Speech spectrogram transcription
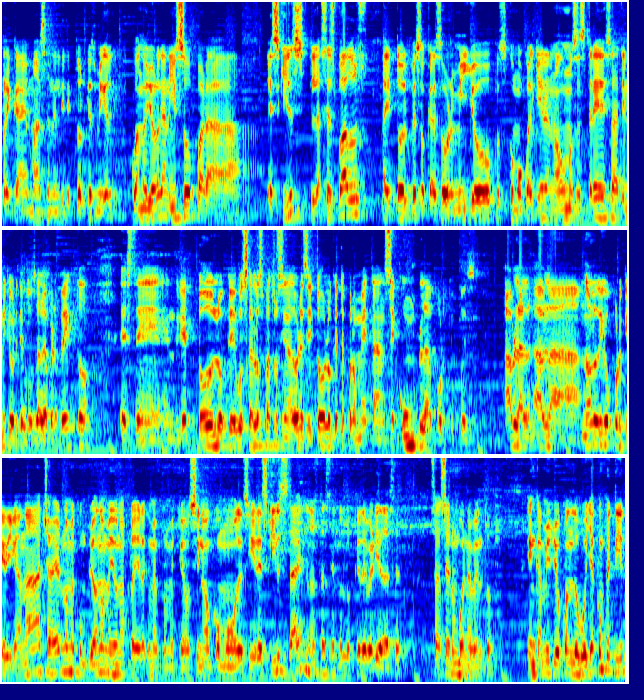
recae más en el director que es Miguel. Cuando yo organizo para skills, las battles, ahí todo el peso cae sobre mí. Yo, pues como cualquiera, ¿no? Uno se estresa, tiene que ver que todo salga perfecto. Este, que todo lo que buscan los patrocinadores y todo lo que te prometan se cumpla, porque pues habla, habla, no lo digo porque digan, ah, Chaer no me cumplió, no me dio una playera que me prometió, sino como decir, Skill Style no está haciendo lo que debería de hacer. O sea, hacer un buen evento. En cambio, yo cuando voy a competir,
